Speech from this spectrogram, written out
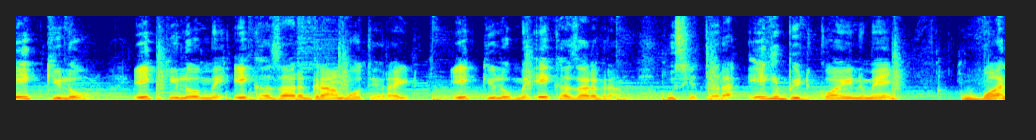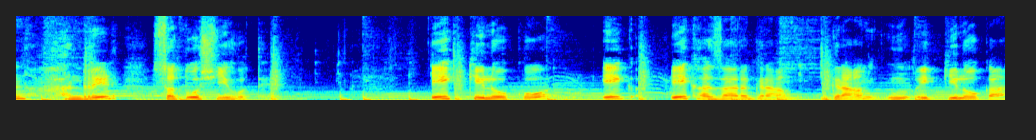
एक किलो एक किलो में एक हज़ार ग्राम होते हैं राइट एक किलो में एक हज़ार ग्राम। उसी तरह एक बिटकॉइन में 100 सतोशी होते हैं। एक किलो को एक एक हज़ार ग्राम ग्राम, एक किलो का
